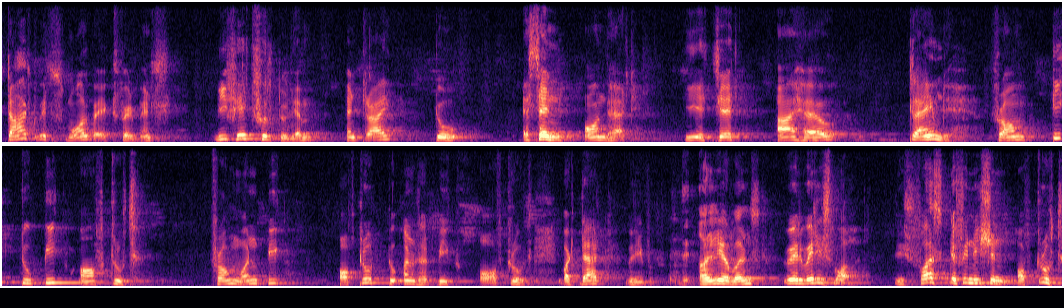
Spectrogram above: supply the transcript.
start with small experiments, be faithful to them, and try to ascend on that. He said, I have climbed from peak to peak of truth, from one peak of truth to another peak of truth. But that, the earlier ones were very small. His first definition of truth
